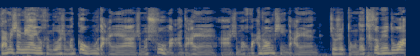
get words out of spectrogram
咱们身边有很多什么购物达人啊，什么数码达人啊，什么化妆品达人，就是懂得特别多。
